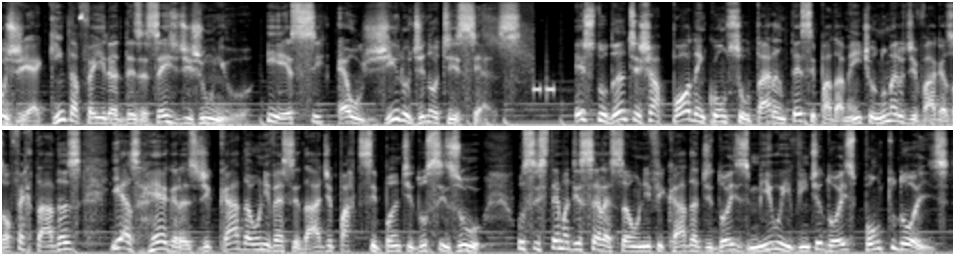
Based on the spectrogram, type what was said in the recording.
Hoje é quinta-feira, 16 de junho, e esse é o Giro de Notícias. Estudantes já podem consultar antecipadamente o número de vagas ofertadas e as regras de cada universidade participante do SISU, o Sistema de Seleção Unificada de 2022.2.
